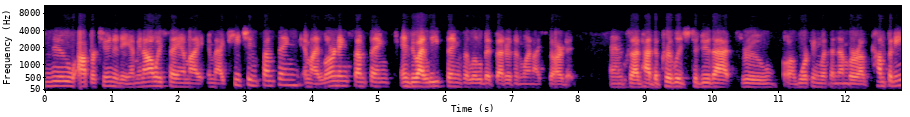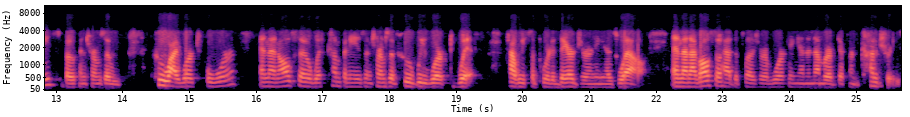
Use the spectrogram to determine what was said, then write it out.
new opportunity i mean i always say am i am i teaching something? Am i learning something? And do i leave things a little bit better than when i started? And so i've had the privilege to do that through uh, working with a number of companies both in terms of who i worked for and then also with companies in terms of who we worked with how we supported their journey as well. And then i've also had the pleasure of working in a number of different countries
